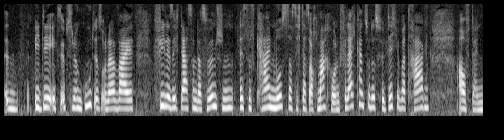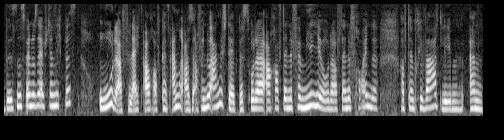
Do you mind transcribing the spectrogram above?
äh, Idee XY gut ist oder weil viele sich das und das wünschen, ist es kein Muss, dass ich das auch mache. Und vielleicht kannst du das für dich übertragen auf dein Business, wenn du selbstständig bist. Oder vielleicht auch auf ganz andere, also auch wenn du angestellt bist oder auch auf deine Familie oder auf deine Freunde, auf dein Privatleben. Ähm,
